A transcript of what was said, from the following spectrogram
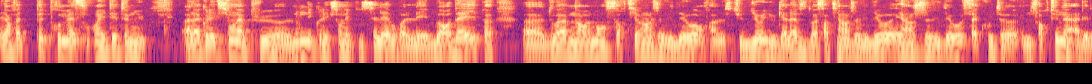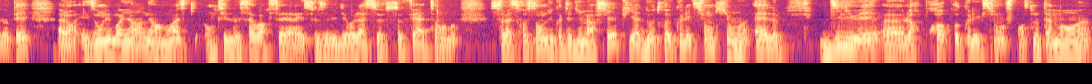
et, en fait, peu de promesses ont été tenues. La collection la plus, l'une des collections les plus célèbres, les Bored Ape, doivent normalement sortir un jeu vidéo. Enfin, le studio Yuga Labs doit sortir un jeu vidéo, et un jeu vidéo, ça coûte une fortune à, développer. Alors, ils ont les moyens, néanmoins, ont-ils le savoir-faire? Et ce jeu vidéo-là se, se, fait attendre. Cela se ressent du côté du marché. Puis il y a d'autres collections qui ont elles dilué euh, leur propre collection. Je pense notamment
